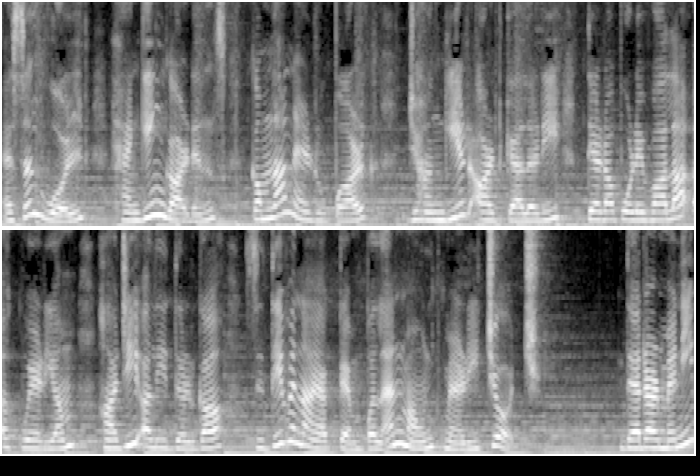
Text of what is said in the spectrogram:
Essel World, Hanging Gardens, Kamla Nehru Park, Jahangir Art Gallery, Taraporewala Aquarium, Haji Ali Dargah, Siddhivinayak Temple and Mount Mary Church. There are many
